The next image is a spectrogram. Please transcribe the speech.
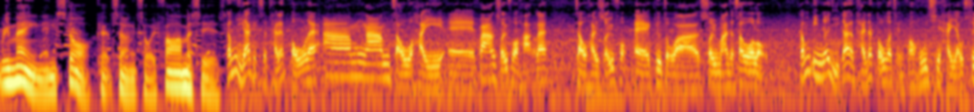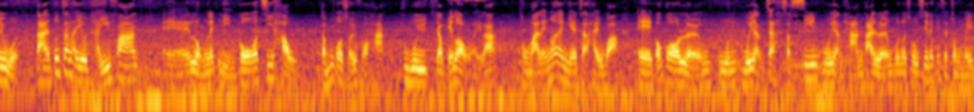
remain in stock at Sang Soi pharmacies. 咁而家其實睇得到咧，啱啱就係誒班水貨客咧，就係、水貨誒、呃叫做話歲晚就收咗爐。咁變咗而家就睇得到嘅情況，好似係有舒緩，但係都真係要睇翻誒農曆年過咗之後，咁、個水貨客會有幾落嚟啦。同埋另外一样嘢就系话诶嗰个两罐每人即系实施每人限带两罐嘅措施咧，其实仲未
